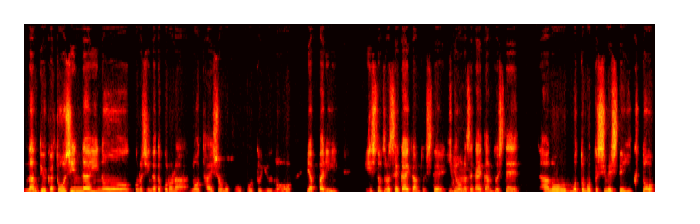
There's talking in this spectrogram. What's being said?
なんていうか、等身大のこの新型コロナの対処の方法というのを、やっぱり一つの世界観として、医療の世界観として、うん、あのもっともっと示していくと、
